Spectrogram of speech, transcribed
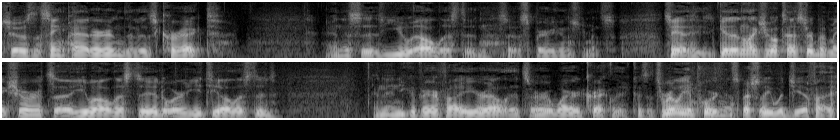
shows the same pattern that is correct. And this is UL listed, so Sperry Instruments. So yeah, get an electrical tester, but make sure it's a UL listed or ETL listed and then you can verify your outlets are wired correctly because it's really important, especially with GFI.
